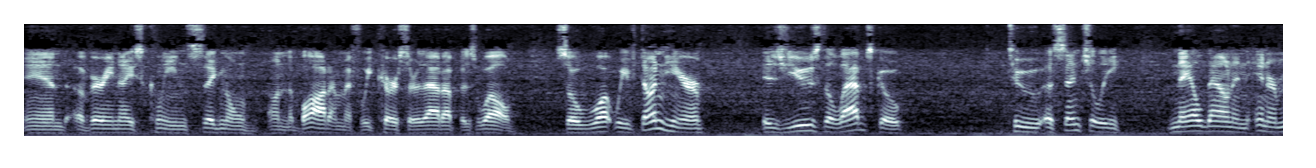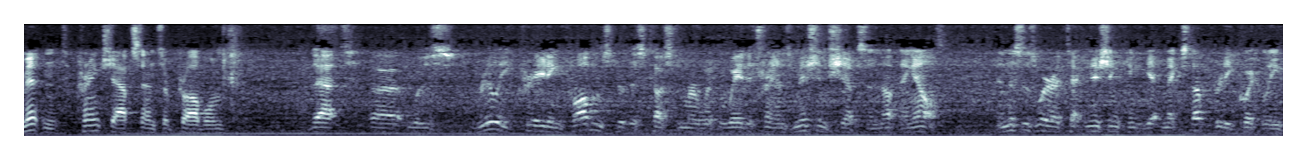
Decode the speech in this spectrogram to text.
and a very nice clean signal on the bottom if we cursor that up as well. So what we've done here is use the lab scope to essentially nail down an intermittent crankshaft sensor problem that uh, was really creating problems for this customer with the way the transmission shifts and nothing else. And this is where a technician can get mixed up pretty quickly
